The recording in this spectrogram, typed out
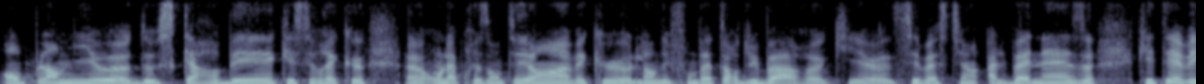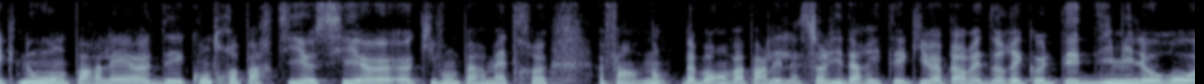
en plein milieu de Scarbeck. Et c'est vrai que on l'a présenté hein, avec l'un des fondateurs du bar, qui est Sébastien Albanese, qui était avec nous. On parlait des contreparties aussi qui vont permettre. Enfin, non, d'abord, on va parler de la solidarité qui va permettre de récolter 10 000 euros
